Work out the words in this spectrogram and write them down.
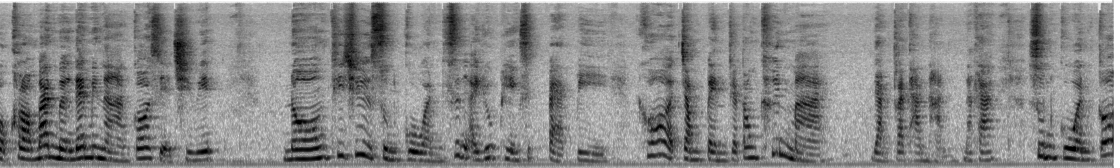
ปกครองบ้านเมืองได้ไม่นานก็เสียชีวิต น้องที่ชื่อซุนกวน ซึ่งอายุเพียง 18 ปี ก็จำเป็นจะต้องขึ้นมาอย่างกระทันหันนะคะ ซุนกวนก็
